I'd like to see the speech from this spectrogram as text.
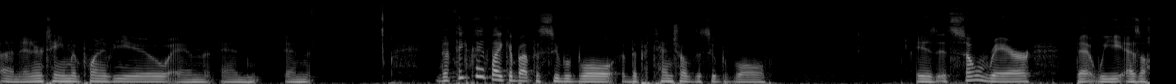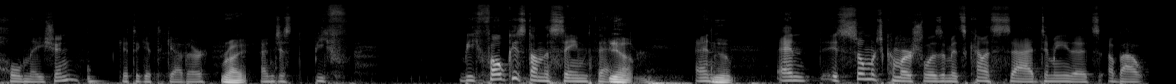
an entertainment point of view and and and the thing I like about the Super Bowl, the potential of the Super Bowl is it's so rare that we as a whole nation get to get together Right. and just be f- be focused on the same thing. Yeah. And Yeah. and it's so much commercialism. It's kind of sad to me that it's about.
